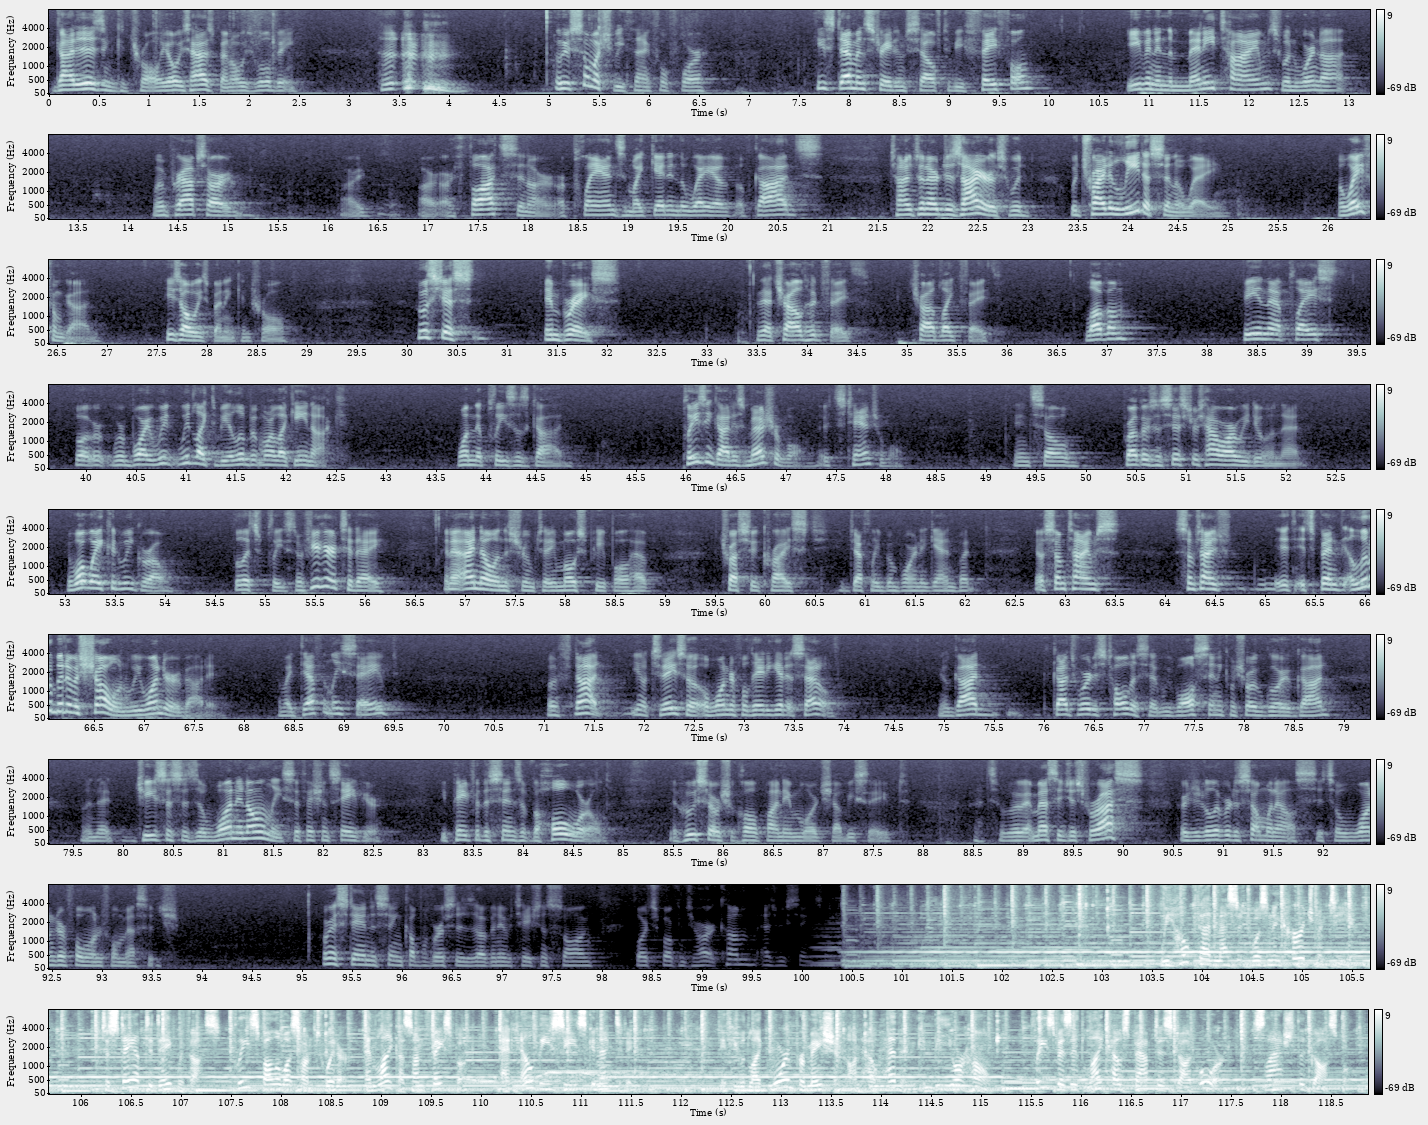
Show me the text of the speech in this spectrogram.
God is in control. He always has been, always will be. we have so much to be thankful for. He's demonstrated himself to be faithful, even in the many times when we're not, when perhaps our, our, our, our thoughts and our, our plans might get in the way of, of God's, times when our desires would would try to lead us in a way away from God. He's always been in control. Let's just embrace that childhood faith, childlike faith. Love Him. Be in that place where, where boy, we'd, we'd like to be a little bit more like Enoch, one that pleases God. Pleasing God is measurable, it's tangible. And so, brothers and sisters, how are we doing that? In what way could we grow? But let's please Him. If you're here today, and I know in this room today most people have trusted Christ, definitely been born again, but you know sometimes, sometimes it, it's been a little bit of a show, and we wonder about it. Am I definitely saved? Well, if not, you know today's a, a wonderful day to get it settled. You know, God, God's word has told us that we've all sinned and come short of the glory of God, and that Jesus is the one and only sufficient Savior. He paid for the sins of the whole world. That whosoever shall call upon the name of the Lord shall be saved. So that message is for us or to deliver to someone else. It's a wonderful, wonderful message. We're going to stand and sing a couple verses of an invitation song. Lord spoken to your heart. Come as we sing. We hope that message was an encouragement to you. To stay up to date with us, please follow us on Twitter and like us on Facebook at LBC Schenectady. If you would like more information on how heaven can be your home, please visit lighthousebaptist.org slash the gospel.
